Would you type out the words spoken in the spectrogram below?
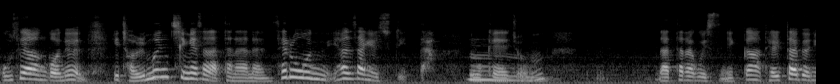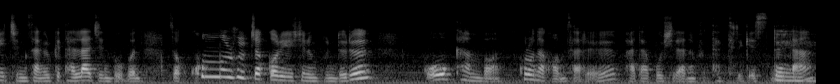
우세한 거는 이 젊은 층에서 나타나는 새로운 현상일 수도 있다. 이렇게 음. 좀 나타나고 있으니까 델타 변이 증상 이렇게 달라진 부분 그래서 콧물 훌쩍거리시는 분들은 꼭 한번 코로나 검사를 받아보시라는 부탁드리겠습니다. 네.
